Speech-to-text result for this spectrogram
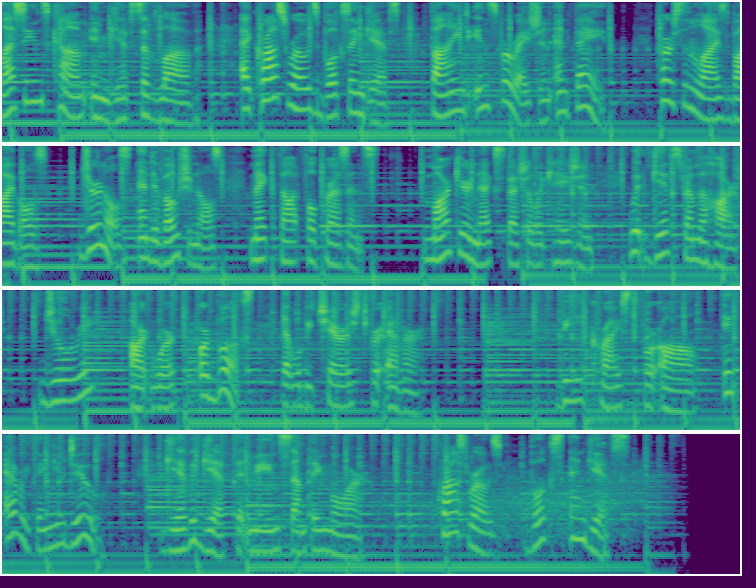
Blessings come in gifts of love. At Crossroads Books and Gifts, find inspiration and faith. Personalized Bibles, journals, and devotionals make thoughtful presents. Mark your next special occasion with gifts from the heart, jewelry, artwork, or books that will be cherished forever. Be Christ for all in everything you do. Give a gift that means something more. Crossroads Books and Gifts.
